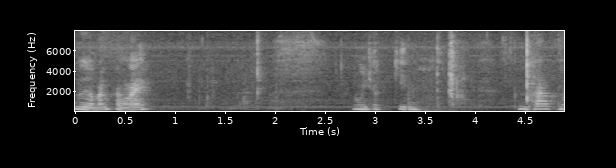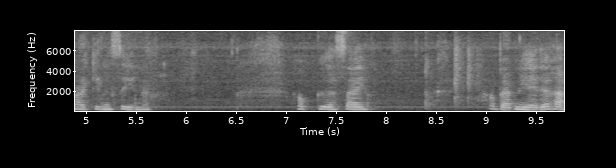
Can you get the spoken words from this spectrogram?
เนื้อมันข้างในหนูอยากกินคุณภาคุณมากินสีนะเอาเกลือใส่เอาแบบนี้เลยด้วยค่ะ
